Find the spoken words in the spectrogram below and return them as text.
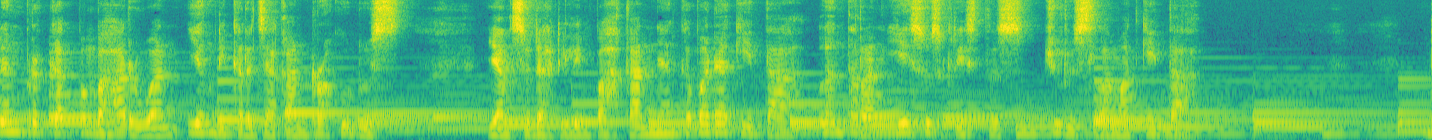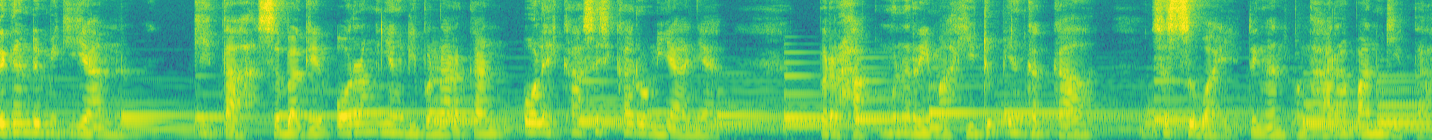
dan berkat pembaharuan yang dikerjakan Roh Kudus yang sudah dilimpahkannya kepada kita lantaran Yesus Kristus Juru Selamat kita. Dengan demikian, kita sebagai orang yang dibenarkan oleh kasih karunia-Nya berhak menerima hidup yang kekal sesuai dengan pengharapan kita.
